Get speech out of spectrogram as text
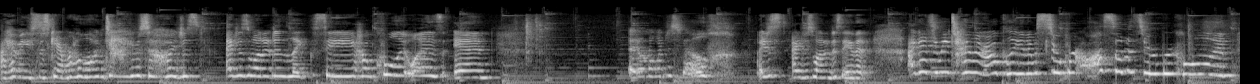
I haven't used this camera in a long time, so I just I just wanted to like see how cool it was and I don't know what to spell. I just I just wanted to say that I got to meet Tyler Oakley and it was super awesome and super cool and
